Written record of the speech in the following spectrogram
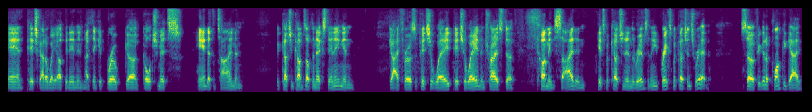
and pitch got away up and in, and I think it broke uh, Goldschmidt's hand at the time. And McCutchen comes up the next inning, and guy throws a pitch away, pitch away, and then tries to come inside and hits McCutchen in the ribs, and then he breaks McCutchen's rib. So if you're going to plunk a guy,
